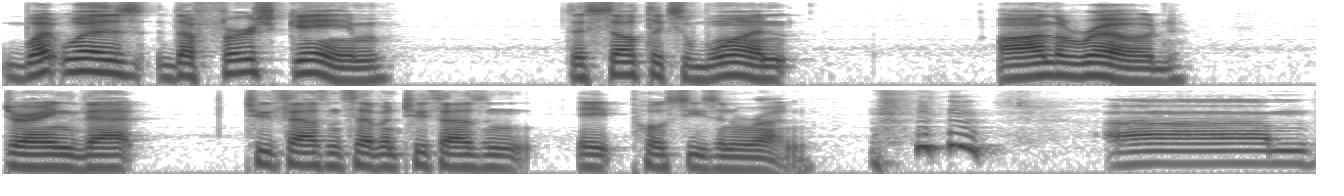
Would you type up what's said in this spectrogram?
what was the first game the Celtics won on the road during that 2007 2008 postseason run? Um,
